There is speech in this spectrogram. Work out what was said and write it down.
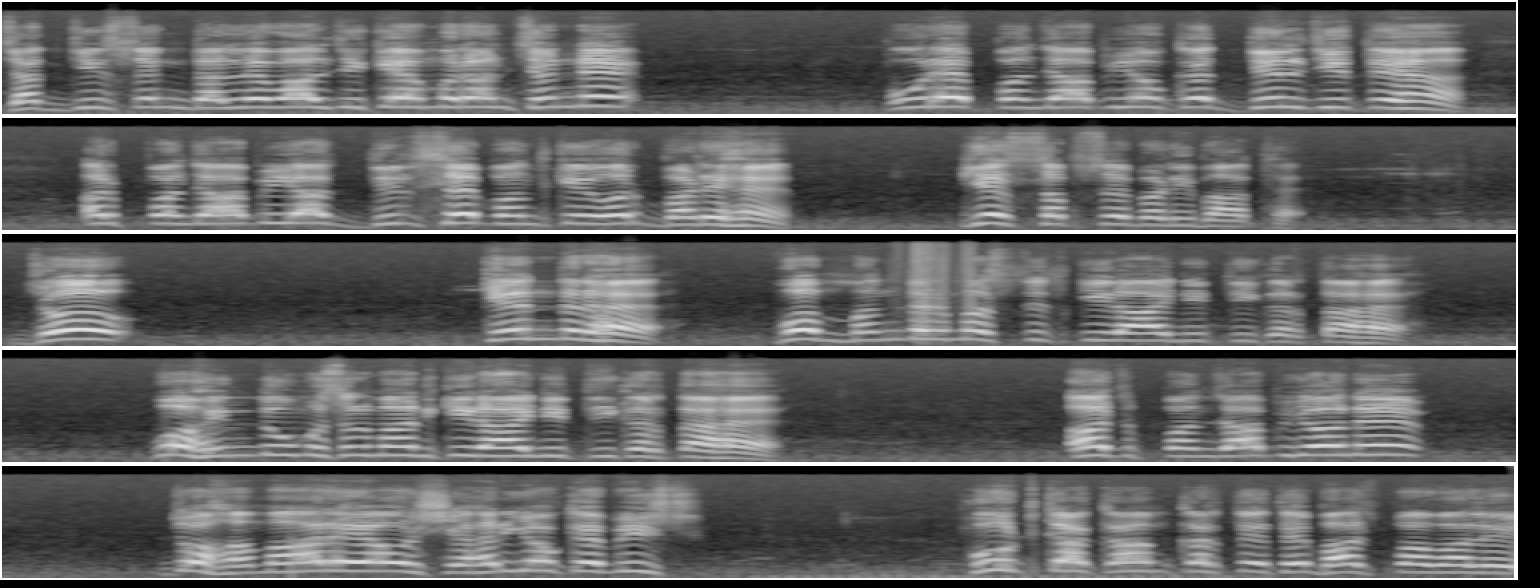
जगजीत सिंह डल्लेवाल जी के अमर अनशन ने पूरे पंजाबियों के दिल जीते हैं और पंजाबी आज दिल से बंद के ओर बड़े हैं। ये सबसे बड़ी बात है। जो केंद्र है, वो मंदिर मस्जिद की राजनीति करता है। वो हिंदू मुसलमान की राजनीति करता है। आज पंजाबियों ने जो हमारे और शहरियों के बीच फूट का काम करते थे भाजपा वाले,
